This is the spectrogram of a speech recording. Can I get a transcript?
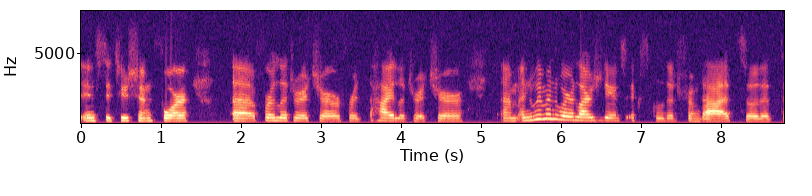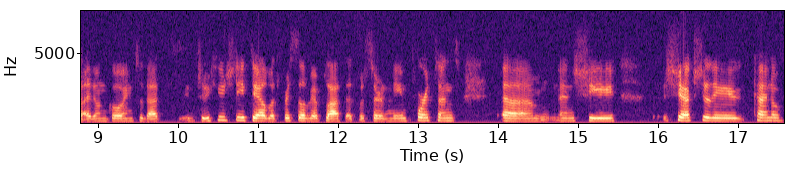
institution for uh, for literature, for high literature, Um, and women were largely ex- excluded from that, so that I don't go into that into huge detail. But for Sylvia Plath, that was certainly important, um, and she she actually kind of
